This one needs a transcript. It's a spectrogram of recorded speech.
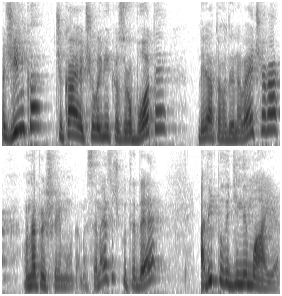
жінка чекає чоловіка з роботи, 9 година вечора, вона пише йому там смс-очку, ти де? А відповіді немає.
